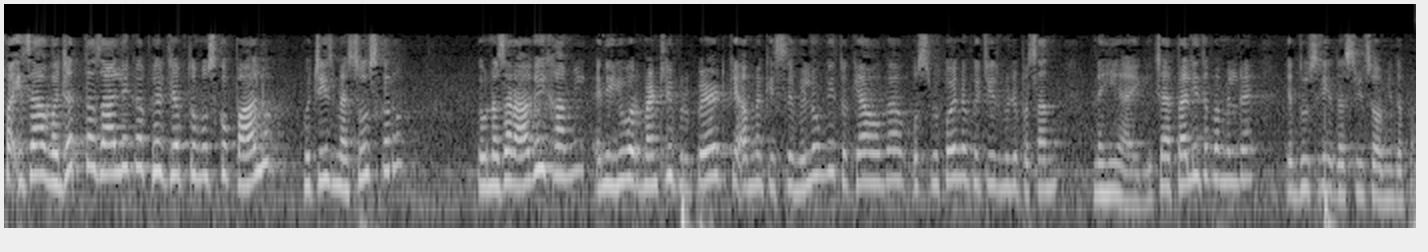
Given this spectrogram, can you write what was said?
فضا وجد تزالے کا پھر جب تم اس کو پالو، وہ چیز محسوس کرو۔ تو نظر آ گئی خامی یعنی یو آر مینٹلی کہ اب میں کس سے ملوں گی، تو کیا ہوگا؟ اس میں کوئی نہ کوئی چیز مجھے پسند نہیں آئے گی۔ چاہے پہلی دفعہ مل رہے یا دوسری یا دسویں سویں دفعہ۔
